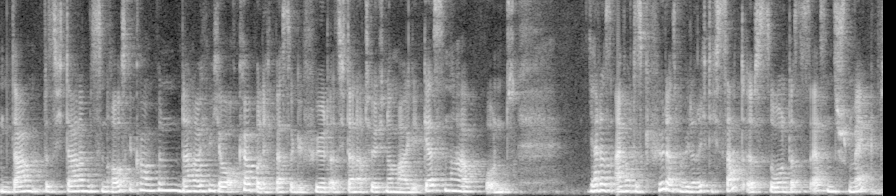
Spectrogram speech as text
Und da, bis ich da dann ein bisschen rausgekommen bin, dann habe ich mich aber auch körperlich besser gefühlt, als ich dann natürlich nochmal gegessen habe und ja, das einfach das Gefühl, dass man wieder richtig satt ist so und dass das Essen schmeckt.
